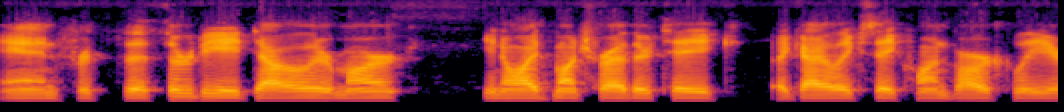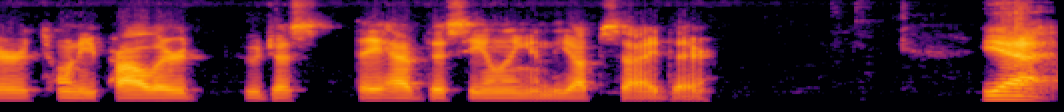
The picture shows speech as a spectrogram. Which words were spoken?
And for the $38 mark, you know, I'd much rather take a guy like Saquon Barkley or Tony Pollard, who just they have the ceiling and the upside there. Yeah,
